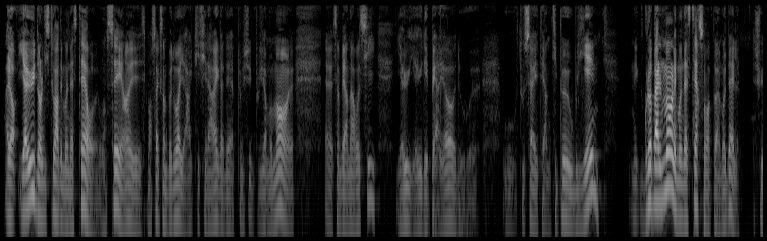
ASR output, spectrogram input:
Alors, il y a eu dans l'histoire des monastères, on sait, hein, et c'est pour ça que Saint Benoît a rectifié la règle à plusieurs moments, Saint Bernard aussi, il y a eu, il y a eu des périodes où, où tout ça a été un petit peu oublié. Mais globalement, les monastères sont un peu un modèle. Je suis,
